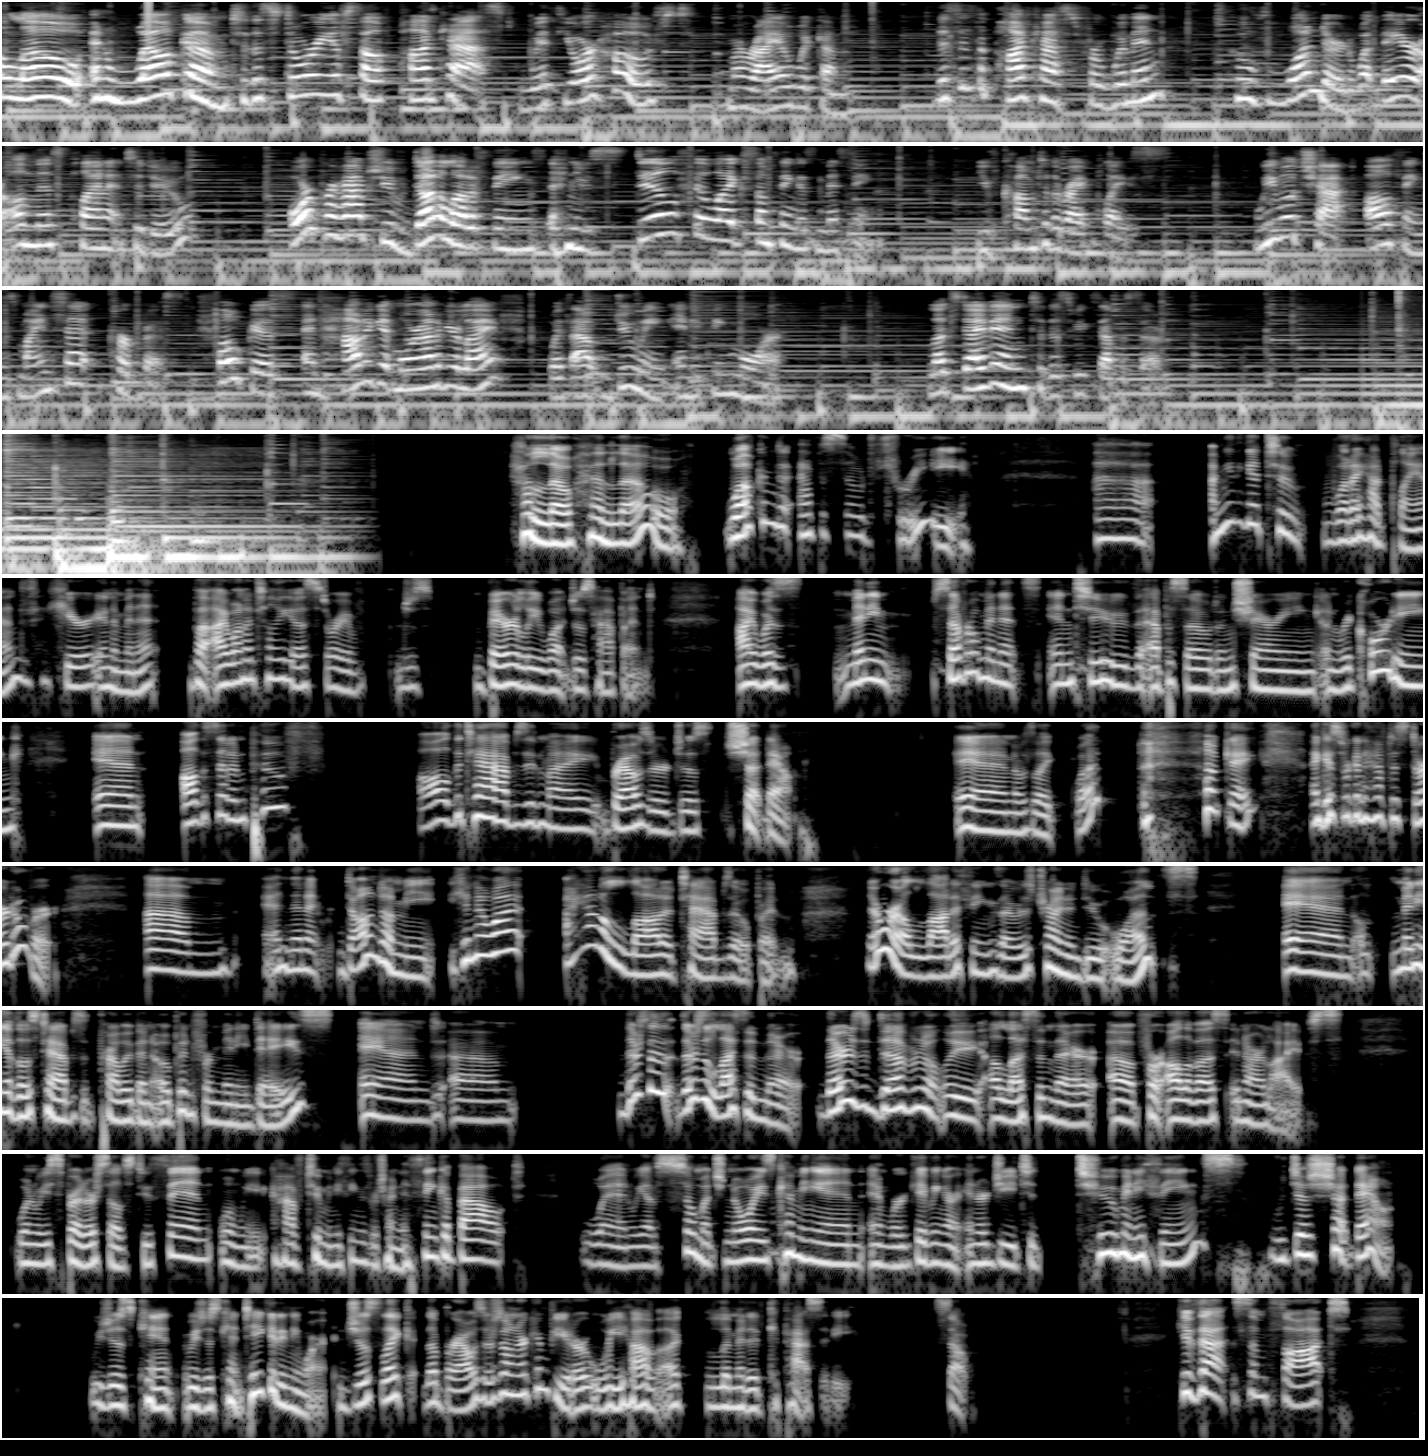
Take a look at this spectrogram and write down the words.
Hello, and welcome to the Story of Self podcast with your host, Mariah Wickham. This is the podcast for women who've wondered what they are on this planet to do, or perhaps you've done a lot of things and you still feel like something is missing. You've come to the right place. We will chat all things mindset, purpose, focus, and how to get more out of your life without doing anything more. Let's dive into this week's episode. Hello, hello. Welcome to episode three. Uh, I'm going to get to what I had planned here in a minute, but I want to tell you a story of just barely what just happened. I was many, several minutes into the episode and sharing and recording, and all of a sudden, poof, all the tabs in my browser just shut down. And I was like, "What? okay. I guess we're going to have to start over." Um, and then it dawned on me, you know what? I had a lot of tabs open. There were a lot of things I was trying to do at once, and many of those tabs had probably been open for many days. And um, there's a there's a lesson there. There's definitely a lesson there uh, for all of us in our lives when we spread ourselves too thin, when we have too many things we're trying to think about, when we have so much noise coming in and we're giving our energy to too many things, we just shut down. We just can't we just can't take it anymore. Just like the browsers on our computer, we have a limited capacity. So, give that some thought.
